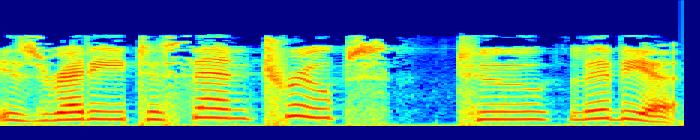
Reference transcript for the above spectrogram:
is ready to send troops to Libya.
